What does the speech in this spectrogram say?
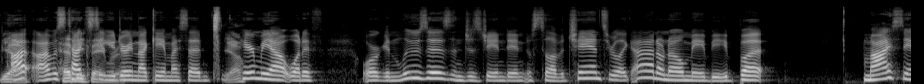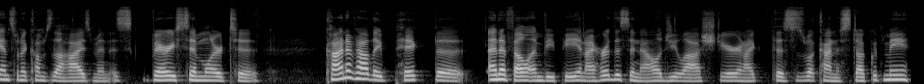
Yeah, I, I was heavy texting you during that game. I said, Yeah. "Hear me out. What if Oregon loses and just Jayden Daniels still have a chance?" You're like, "I don't know, maybe." But my stance when it comes to the Heisman is very similar to kind of how they picked the NFL MVP. And I heard this analogy last year, and I this is what kind of stuck with me.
